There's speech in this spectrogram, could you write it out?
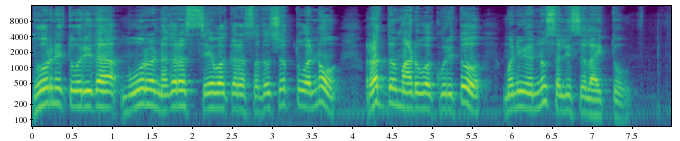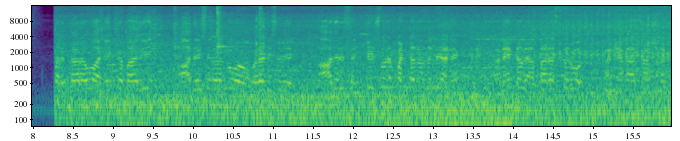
ಧೋರಣೆ ತೋರಿದ ಮೂರು ನಗರ ಸೇವಕರ ಸದಸ್ಯತ್ವವನ್ನು ರದ್ದು ಮಾಡುವ ಕುರಿತು ಮನವಿಯನ್ನು ಸಲ್ಲಿಸಲಾಯಿತು. ಸರ್ಕಾರವು ಅನೇಕ ಬಾರಿ ಆದೇಶಗಳನ್ನು ಹೊರಡಿಸಿದೆ. ಆದರೆ ಸಂಕೇಶ್ವರ ಪಟ್ಟಣದಲ್ಲಿ ಅನೇಕ ಅನೇಕ ವ್ಯಾಪಾರಸ್ಥರು ಅನ್ಯ ಭಾಷಾ ಮೂಲಕ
